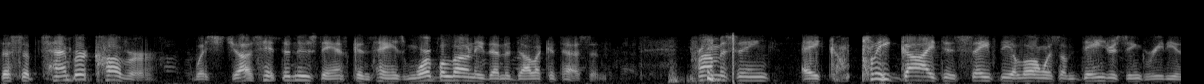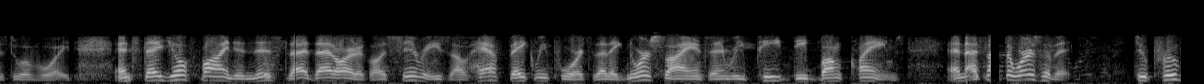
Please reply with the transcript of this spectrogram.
The September cover, which just hit the newsstands, contains more baloney than a delicatessen, promising a complete guide to safety along with some dangerous ingredients to avoid. Instead, you'll find in this that, that article a series of half-baked reports that ignore science and repeat debunked claims. And that's not the worst of it. To prove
